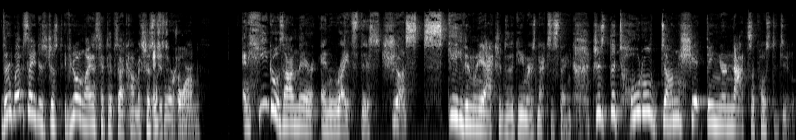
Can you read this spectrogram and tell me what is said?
their website is just if you go on linustechtips.com, it's just It's a just forum. a forum. And he goes on there and writes this just scathing reaction to the Gamers Nexus thing. Just the total dumb shit thing you're not supposed to do.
